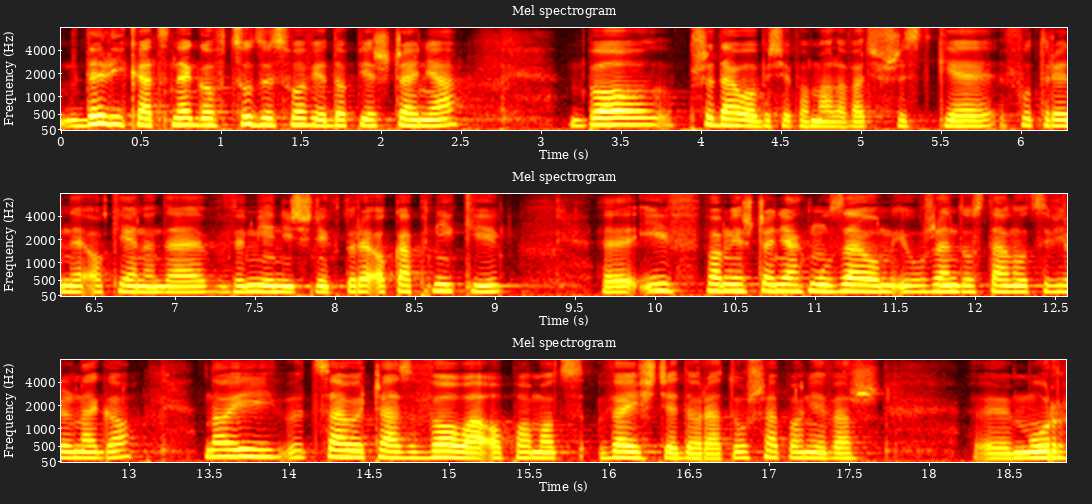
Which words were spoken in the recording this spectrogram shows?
delikatnego, w cudzysłowie, dopieszczenia, bo przydałoby się pomalować wszystkie futryny okienne, wymienić niektóre okapniki y, i w pomieszczeniach Muzeum i Urzędu Stanu Cywilnego. No i cały czas woła o pomoc wejście do ratusza, ponieważ mur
